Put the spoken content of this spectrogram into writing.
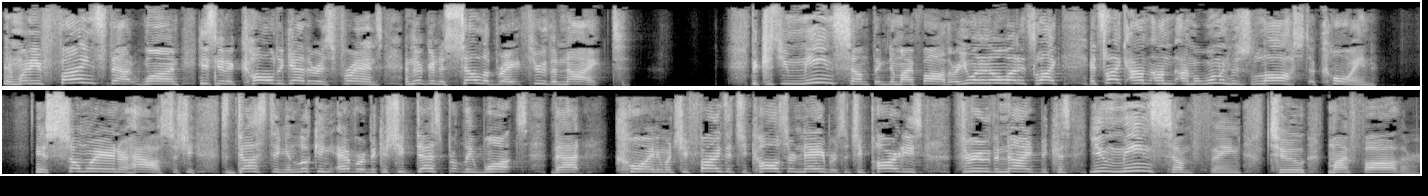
And when he finds that one, he's going to call together his friends and they're going to celebrate through the night. Because you mean something to my father. Or you want to know what it's like? It's like I'm, I'm, I'm a woman who's lost a coin. It's somewhere in her house. So she's dusting and looking everywhere because she desperately wants that coin. And when she finds it, she calls her neighbors and she parties through the night because you mean something to my father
